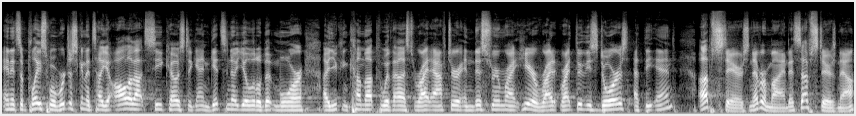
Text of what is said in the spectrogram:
and it's a place where we're just going to tell you all about Seacoast. Again, get to know you a little bit more. Uh, you can come up with us right after in this room right here, right, right through these doors at the end. Upstairs, never mind, it's upstairs now.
